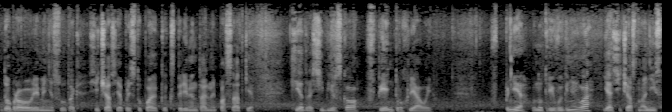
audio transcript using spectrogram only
Доброго времени суток. Сейчас я приступаю к экспериментальной посадке кедра сибирского в пень трухлявый. В пне внутри выгнило. Я сейчас на низ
